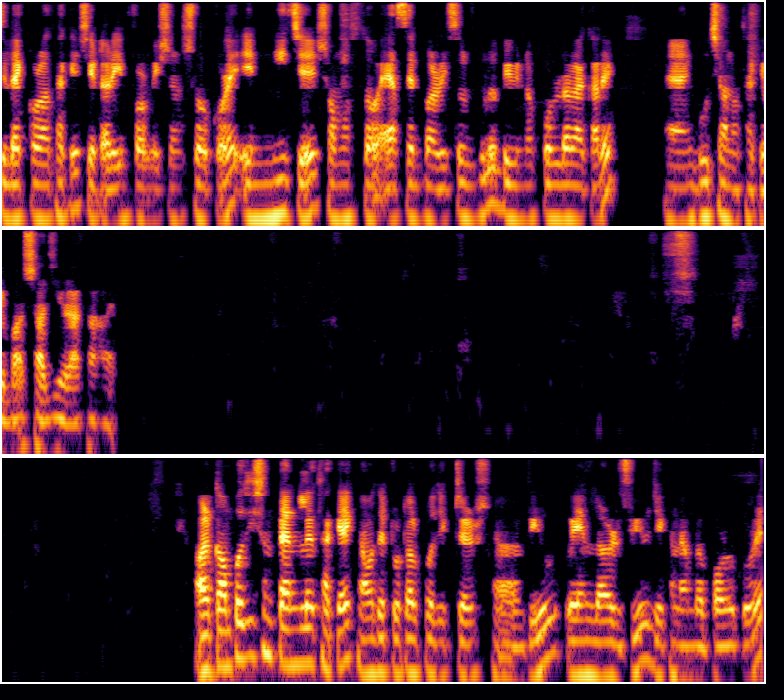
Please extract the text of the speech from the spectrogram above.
সিলেক্ট করা থাকে সেটার ইনফরমেশন শো করে এর নিচে সমস্ত অ্যাসেট বা রিসোর্সগুলো বিভিন্ন ফোল্ডার আকারে গুছানো থাকে বা সাজিয়ে রাখা হয়। আর কম্পোজিশন প্যানেলে থাকে আমাদের টোটাল প্রজেক্টের ভিউ লার্জ ভিউ যেখানে আমরা বড় করে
